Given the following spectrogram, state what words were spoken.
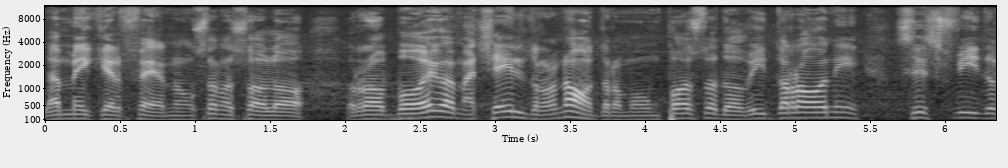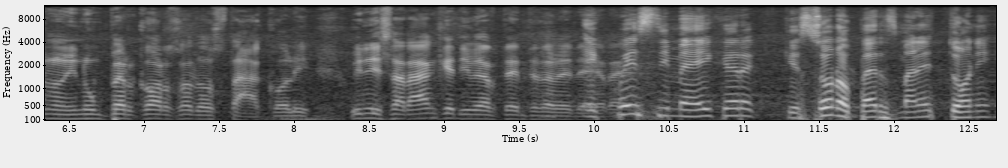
la Maker Fair, non sono solo robot, ma c'è il dronodromo, un posto dove i droni si sfidano in un percorso ad ostacoli, quindi sarà anche divertente da vedere. E questi maker che sono per smanettoni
